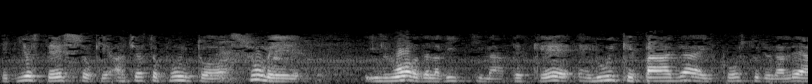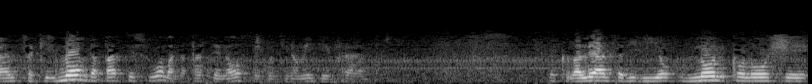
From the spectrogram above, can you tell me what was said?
è Dio stesso che a un certo punto assume il ruolo della vittima perché è Lui che paga il costo di un'alleanza che non da parte sua ma da parte nostra è continuamente infranta. Ecco, l'alleanza di Dio non conosce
